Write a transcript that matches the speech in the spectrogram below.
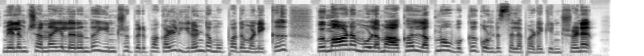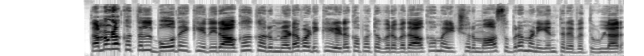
மேலும் சென்னையிலிருந்து இன்று பிற்பகல் இரண்டு முப்பது மணிக்கு விமானம் மூலமாக லக்னோவுக்கு கொண்டு செல்லப்படுகின்றன. தமிழகத்தில் போதைக்கு எதிராக கரும் நடவடிக்கை எடுக்கப்பட்டு வருவதாக அமைச்சர் மா. சுப்பிரமணியன் தெரிவித்துள்ளார்.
